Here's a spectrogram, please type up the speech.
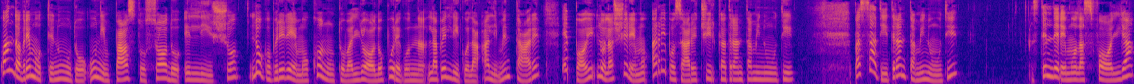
Quando avremo ottenuto un impasto sodo e liscio, lo copriremo con un tovagliolo oppure con la pellicola alimentare e poi lo lasceremo a riposare circa 30 minuti. Passati i 30 minuti, stenderemo la sfoglia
